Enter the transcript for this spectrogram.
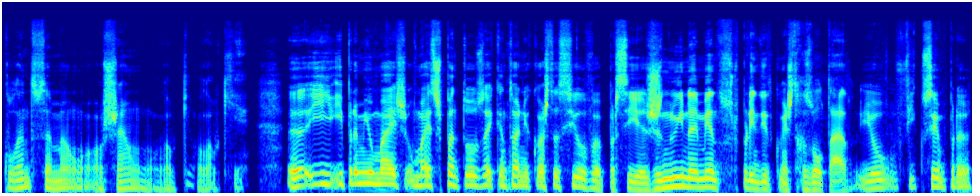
colando-se a mão ao chão, ou lá o que, ou lá o que é. Uh, e, e, para mim o mais, o mais espantoso é que António Costa Silva parecia genuinamente surpreendido com este resultado e eu fico sempre,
